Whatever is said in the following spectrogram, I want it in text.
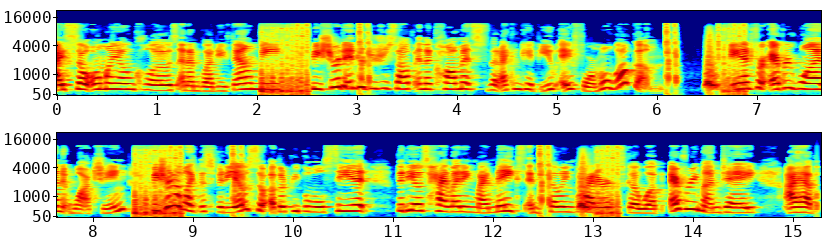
I sew all my own clothes and I'm glad you found me. Be sure to introduce yourself in the comments so that I can give you a formal welcome. And for everyone watching, be sure to like this video so other people will see it. Videos highlighting my makes and sewing patterns go up every Monday. I have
